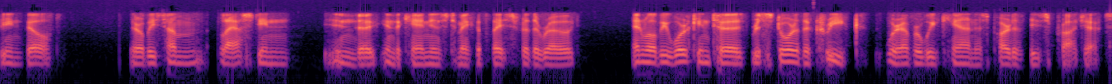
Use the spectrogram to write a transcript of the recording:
being built. There will be some blasting in the in the canyons to make a place for the road, and we'll be working to restore the creek wherever we can as part of these projects.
